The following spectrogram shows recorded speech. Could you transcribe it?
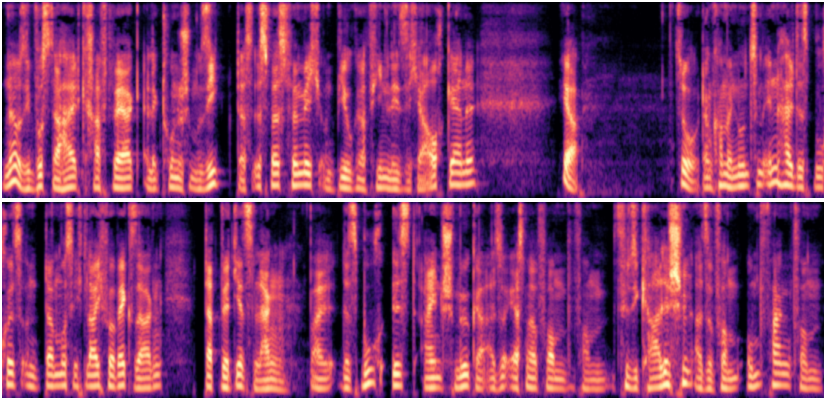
Ne, sie wusste halt, Kraftwerk, elektronische Musik, das ist was für mich und Biografien lese ich ja auch gerne. Ja. So, dann kommen wir nun zum Inhalt des Buches und da muss ich gleich vorweg sagen, das wird jetzt lang, weil das Buch ist ein Schmöker, also erstmal vom, vom physikalischen, also vom Umfang, vom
